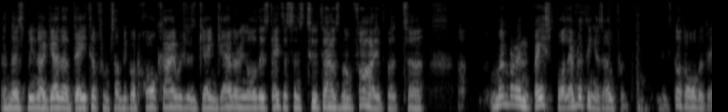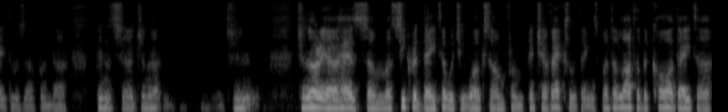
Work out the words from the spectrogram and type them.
and there's been, I gather, data from something called Hawkeye, which is again gathering all this data since 2005. But uh, remember in baseball, everything is open. At least not all the data is open. Uh, Vince uh, has some uh, secret data, which he works on from PitchFX and things. But a lot of the core data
